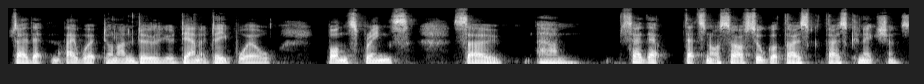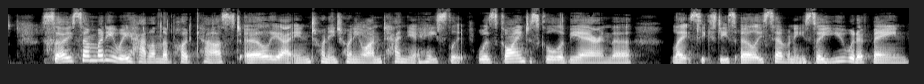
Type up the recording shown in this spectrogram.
so that they worked on Undoolya down at Deep Well, Bond Springs. So, um, so that, that's nice. So I've still got those, those connections. So somebody we had on the podcast earlier in 2021, Tanya Heaslip, was going to School of the Air in the late 60s, early 70s. So you would have been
